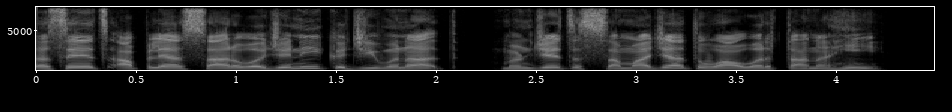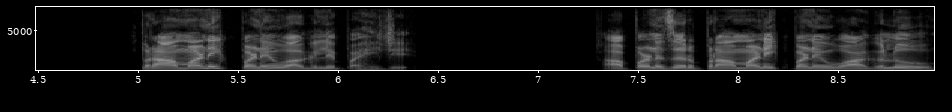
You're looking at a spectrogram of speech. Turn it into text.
तसेच आपल्या सार्वजनिक जीवनात म्हणजेच समाजात वावरतानाही प्रामाणिकपणे वागले पाहिजे. आपण जर प्रामाणिकपणे वागलो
